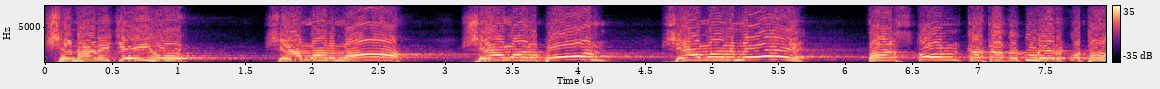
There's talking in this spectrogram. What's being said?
সে নারী যেই হোক, সে আমার মা, সে আমার বোন, সে আমার মেয়ে, তার স্তন কাটাতে দূরের কথা।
